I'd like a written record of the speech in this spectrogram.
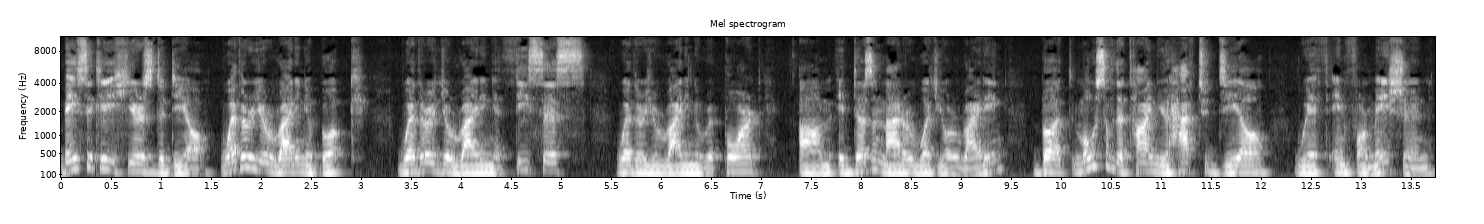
basically here's the deal. Whether you're writing a book whether you're writing a thesis whether you're writing a report um, it doesn't matter what you're writing but most of the time you have to deal with information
